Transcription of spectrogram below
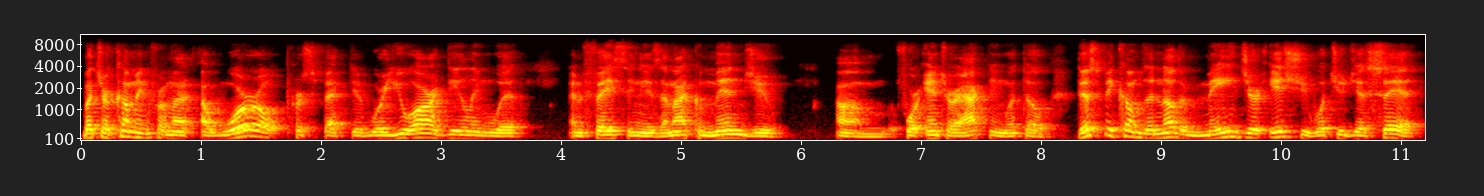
but you're coming from a, a world perspective where you are dealing with and facing these. And I commend you um, for interacting with those. This becomes another major issue, what you just said,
